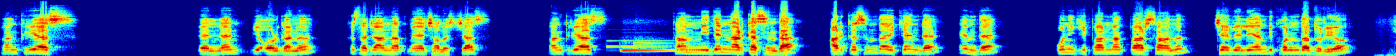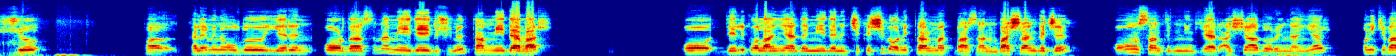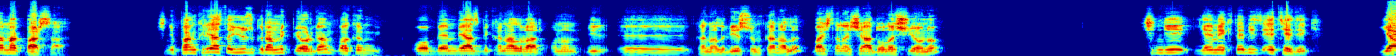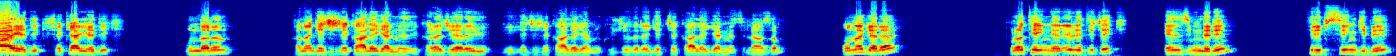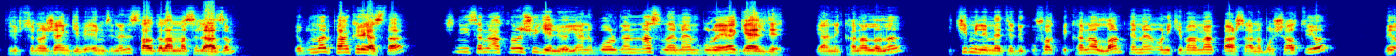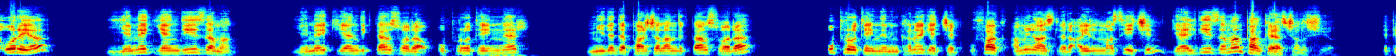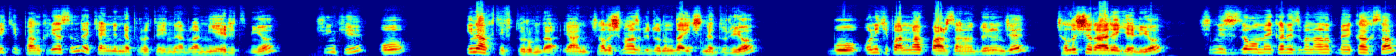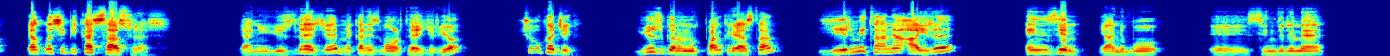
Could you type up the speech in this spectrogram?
pankreas denilen bir organı kısaca anlatmaya çalışacağız. Pankreas tam midenin arkasında. Arkasındayken de hem de 12 parmak bağırsağının çevreleyen bir konumda duruyor. Şu kalemin olduğu yerin oradasına mideyi düşünün. Tam mide var. O delik olan yerde midenin çıkışı ve 12 parmak bağırsağının başlangıcı. O 10 santimlik yer aşağı doğru inen yer 12 parmak bağırsağı. Şimdi pankreas da 100 gramlık bir organ. Bakın o bembeyaz bir kanal var. Onun bir e, kanalı, Virsun kanalı. Baştan aşağı dolaşıyor onu. Şimdi yemekte biz et yedik, yağ yedik, şeker yedik. Bunların kana geçecek hale gelmesi, karaciğere geçecek hale gelmesi, hücrelere geçecek hale gelmesi lazım. Ona göre proteinleri eritecek enzimlerin tripsin gibi, tripsinojen gibi enzimlerin salgılanması lazım. Ve bunlar pankreasta. Şimdi insanın aklına şu geliyor. Yani bu organ nasıl hemen buraya geldi? Yani kanalını 2 milimetrelik ufak bir kanalla hemen 12 parmak bağırsağına boşaltıyor. Ve oraya yemek yendiği zaman yemek yendikten sonra o proteinler midede parçalandıktan sonra o proteinlerin kana geçecek ufak amino asitlere ayrılması için geldiği zaman pankreas çalışıyor. E peki pankreasın da kendinde proteinler var niye eritmiyor? Çünkü o inaktif durumda yani çalışmaz bir durumda içinde duruyor. Bu 12 parmak bağırsağına dönünce çalışır hale geliyor. Şimdi size o mekanizmanı anlatmaya kalksam yaklaşık birkaç saat sürer. Yani yüzlerce mekanizma ortaya giriyor. Şu ufacık 100 gramlık pankreastan 20 tane ayrı enzim yani bu e, sindirime,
